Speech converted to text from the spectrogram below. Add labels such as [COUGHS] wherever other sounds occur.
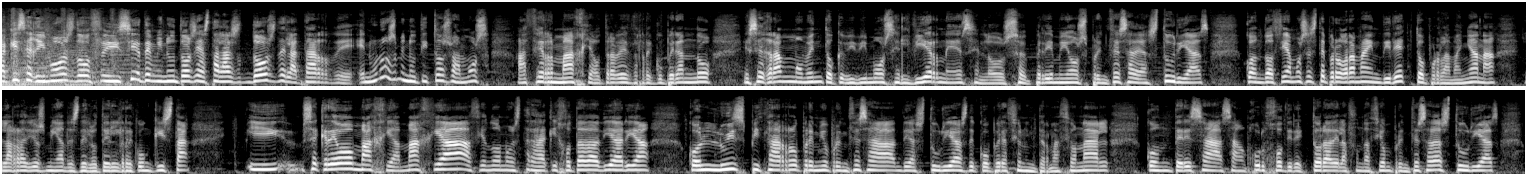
Aquí seguimos 12 y 7 minutos y hasta las 2 de la tarde. En unos minutitos vamos a hacer magia otra vez, recuperando ese gran momento que vivimos el viernes en los premios Princesa de Asturias, cuando hacíamos este programa en directo por la mañana. La radio es mía desde el Hotel Reconquista y se creó magia, magia haciendo nuestra quijotada diaria con Luis Pizarro, Premio Princesa de Asturias de Cooperación Internacional, con Teresa Sanjurjo, directora de la Fundación Princesa de Asturias,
